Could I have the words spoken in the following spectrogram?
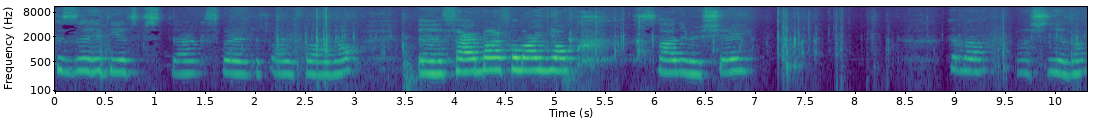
kızı hediye etmişti. Arkası böyledir. Ay falan yok. Ee, fermuar falan yok. Sade bir şey. Hemen başlayalım.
